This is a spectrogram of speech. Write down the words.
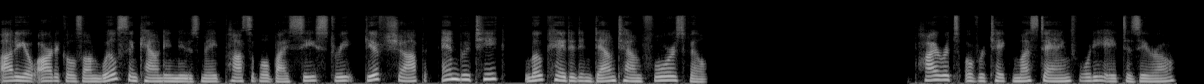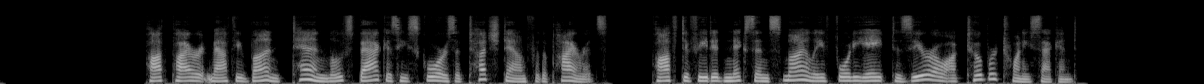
Audio articles on Wilson County News made possible by C Street Gift Shop and Boutique, located in downtown Floresville. Pirates overtake Mustang 48 0. Poth Pirate Matthew Bunn, 10, looks back as he scores a touchdown for the Pirates. Poth defeated Nixon Smiley 48 0 October 22.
